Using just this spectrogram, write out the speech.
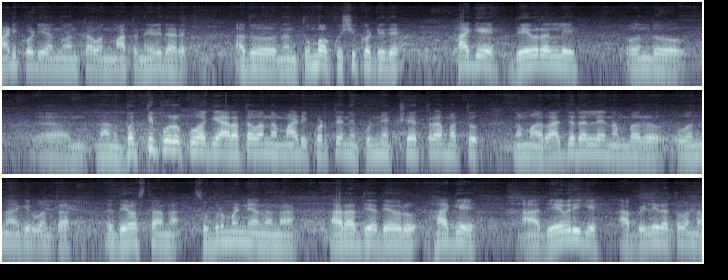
ಮಾಡಿಕೊಡಿ ಅನ್ನುವಂಥ ಒಂದು ಮಾತನ್ನು ಹೇಳಿದ್ದಾರೆ. ಅದು ನನಗೆ ತುಂಬ ಖುಷಿ ಕೊಟ್ಟಿದೆ. ಹಾಗೆ ದೇವರಲ್ಲಿ ಒಂದು ನಾನು ಭಕ್ತಿಪೂರ್ವಕವಾಗಿ ಆ ರಥವನ್ನು ಮಾಡಿ ಕೊಡ್ತೇನೆ ಪುಣ್ಯಕ್ಷೇತ್ರ ಮತ್ತು ನಮ್ಮ ರಾಜ್ಯದಲ್ಲೇ ನಂಬರ್ ಒನ್ ಆಗಿರುವಂಥ ದೇವಸ್ಥಾನ ಸುಬ್ರಹ್ಮಣ್ಯ ನನ್ನ ಆರಾಧ್ಯ ದೇವರು. ಹಾಗೆ ಆ ದೇವರಿಗೆ ಆ ಬೆಳ್ಳಿ ರಥವನ್ನು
